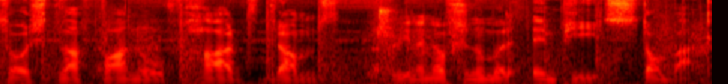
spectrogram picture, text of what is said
Coś dla fanów hard drums, czyli najnowszy numer MP Stoneback.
